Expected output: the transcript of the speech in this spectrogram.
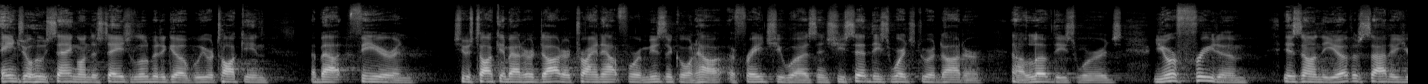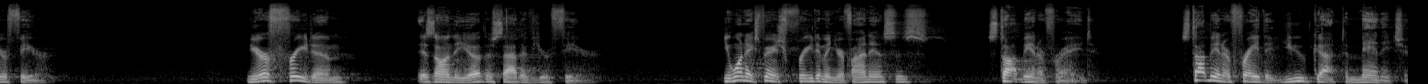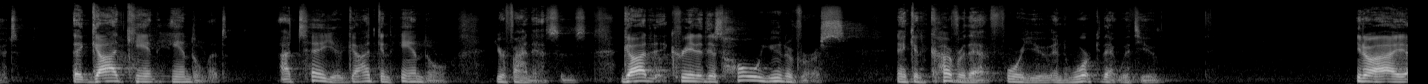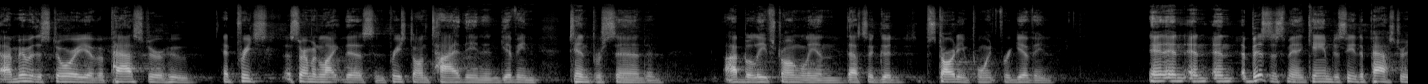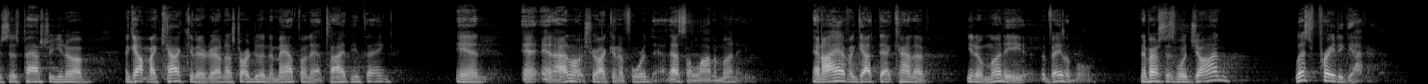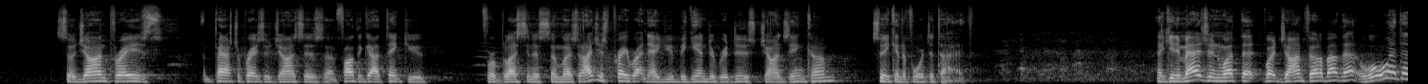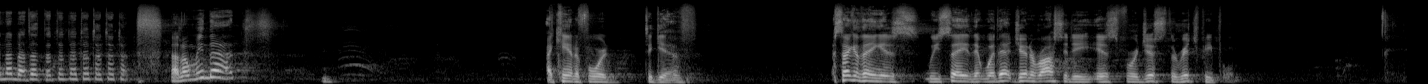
Angel, who sang on the stage a little bit ago, we were talking about fear, and she was talking about her daughter trying out for a musical and how afraid she was. And she said these words to her daughter and I love these words. Your freedom is on the other side of your fear. Your freedom is on the other side of your fear. You want to experience freedom in your finances? Stop being afraid. Stop being afraid that you've got to manage it, that God can't handle it. I tell you, God can handle your finances. God created this whole universe and can cover that for you and work that with you. You know, I, I remember the story of a pastor who had preached a sermon like this and preached on tithing and giving 10%. And I believe strongly, and that's a good starting point for giving. And, and, and, and a businessman came to see the pastor and says, Pastor, you know, I, I got my calculator out and I started doing the math on that tithing thing. And, and, and I'm not sure I can afford that. That's a lot of money. And I haven't got that kind of, you know, money available. And the pastor says, Well, John, let's pray together. So John prays, Pastor prays with John, says, uh, Father God, thank you for blessing us so much. And I just pray right now you begin to reduce John's income so he can afford to tithe. Now, can you imagine what, that, what John felt about that? I don't mean that. I can't afford to give. Second thing is we say that well, that generosity is for just the rich people.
